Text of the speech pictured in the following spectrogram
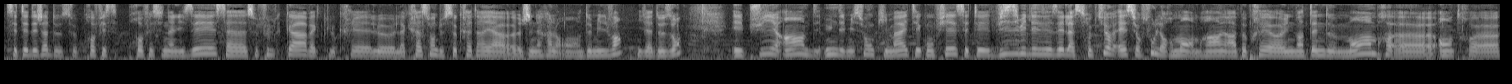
c'était déjà de se profes- professionnaliser. Ce fut le cas avec la création du secrétariat général en 2020, il y a deux ans. Et puis, un, une des missions qui m'a été confiée, c'était visibiliser la structure et surtout leurs membres. hein. à peu près une vingtaine de membres entre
